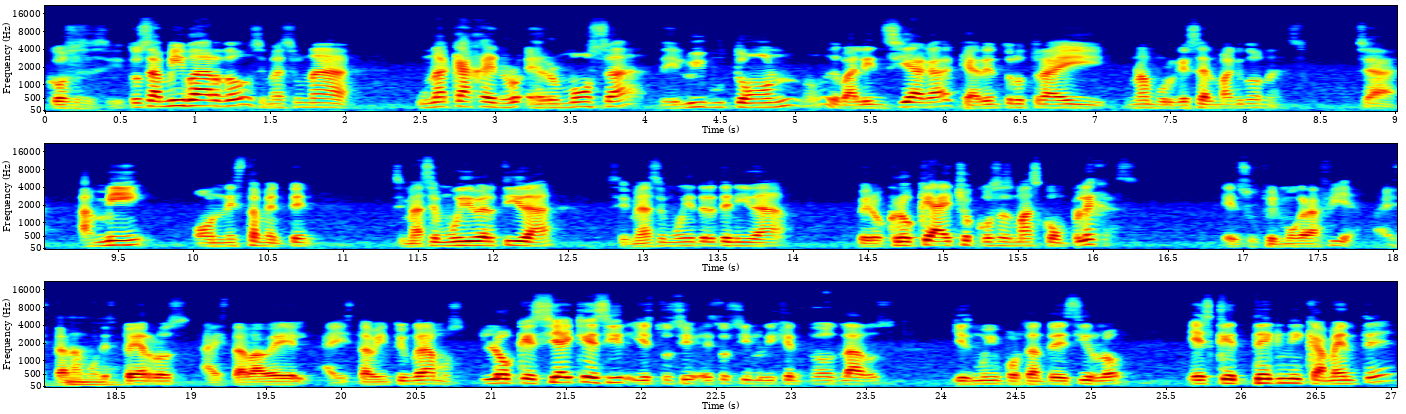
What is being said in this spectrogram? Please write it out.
cosas así. Entonces a mí Bardo se me hace una una caja hermosa de Louis Vuitton, ¿no? de Valenciaga, que adentro trae una hamburguesa del McDonald's. O sea, a mí, honestamente, se me hace muy divertida, se me hace muy entretenida, pero creo que ha hecho cosas más complejas en su filmografía. Ahí están Amores Perros, ahí está Babel, ahí está 21 gramos. Lo que sí hay que decir, y esto sí, esto sí lo dije en todos lados, y es muy importante decirlo, es que técnicamente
